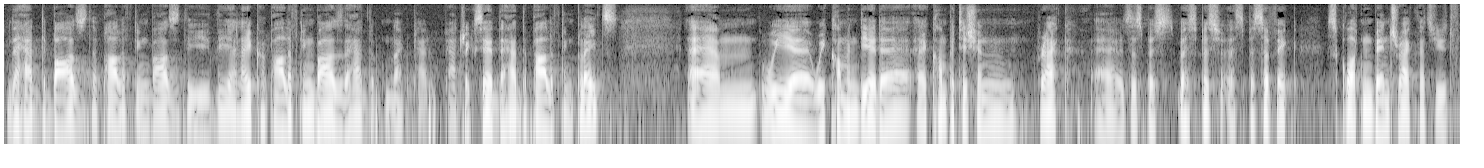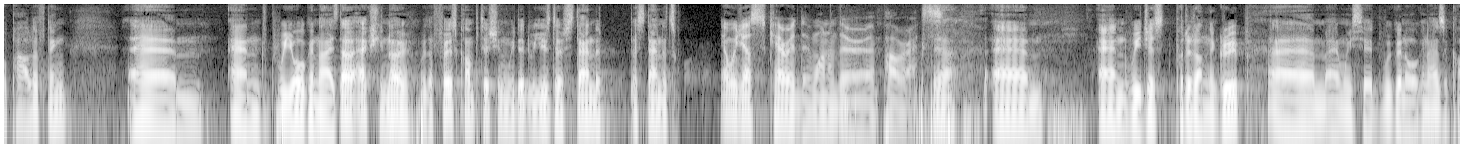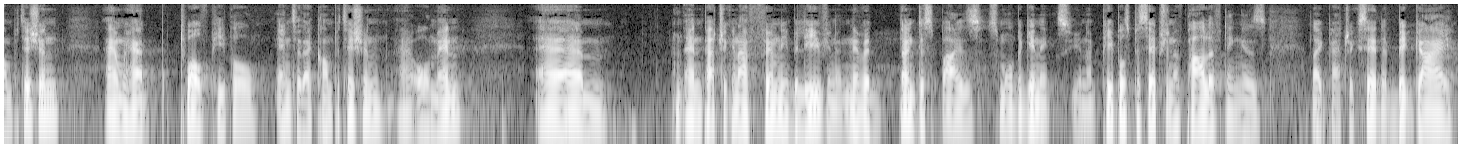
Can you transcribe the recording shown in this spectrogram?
they had the bars, the powerlifting bars, the, the Eleiko powerlifting bars. They had, the, like Patrik said, they had the powerlifting plates. Um, we uh, we commandeered a, a competition rack. Uh, it's a, spec- a, spec- a specific squat and bench rack that's used for powerlifting. Um, and we organized. Oh, actually, no. With the first competition we did, we used a standard a standard squat. Yeah, we just carried one of their uh, power racks. Yeah. Um, and we just put it on the group, um, and we said we're going to organize a competition, and we had 12 people enter that competition, uh, all men. Um, and Patrik and I firmly believe, you know, never don't despise small beginnings. You know, people's perception of powerlifting is, like Patrik said, a big guy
